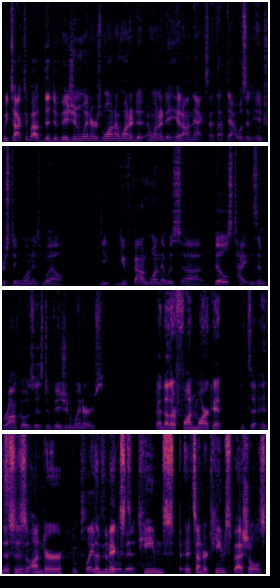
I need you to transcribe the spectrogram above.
We talked about the division winners one. I wanted to I wanted to hit on that because I thought that was an interesting one as well. You you found one that was uh, Bills, Titans, and Broncos as division winners. Another fun market. It's, a, it's this is under you can play the with it a mixed teams. It's under team specials,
